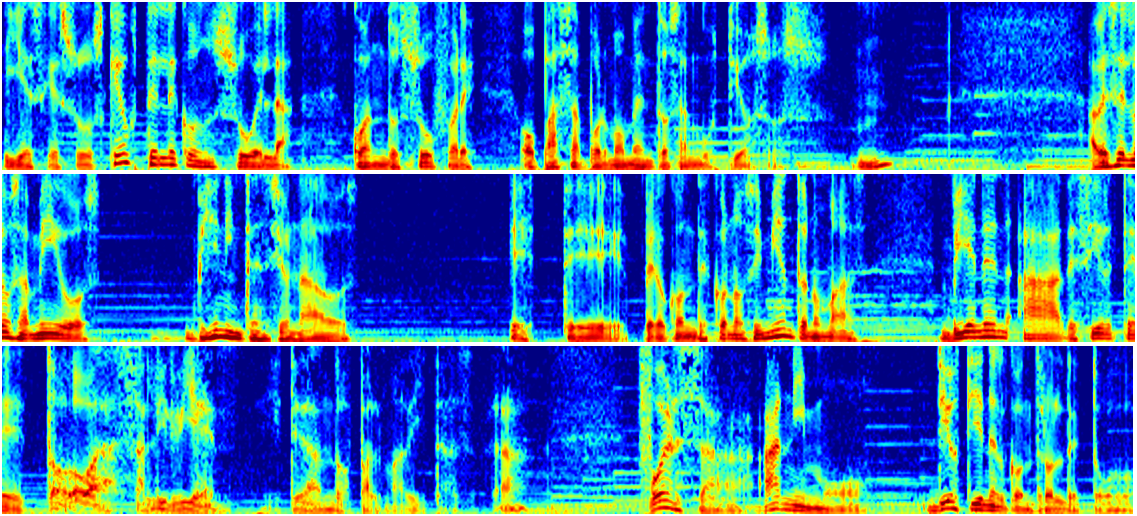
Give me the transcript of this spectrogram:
y es Jesús. ¿Qué a usted le consuela cuando sufre o pasa por momentos angustiosos? ¿Mm? A veces los amigos, bien intencionados, este, pero con desconocimiento nomás, vienen a decirte todo va a salir bien y te dan dos palmaditas. Fuerza, ánimo, Dios tiene el control de todo.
